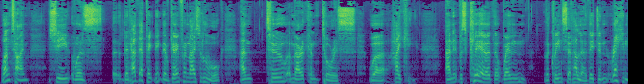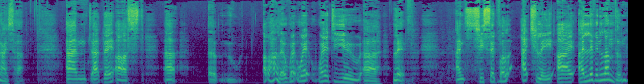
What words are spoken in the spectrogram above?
One time she was, uh, they'd had their picnic, they were going for a nice little walk, and two American tourists were hiking. And it was clear that when the Queen said hello, they didn't recognize her. And uh, they asked, uh, uh, Oh, hello, where, where, where do you uh, live? And she said, Well, actually, I, I live in London,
